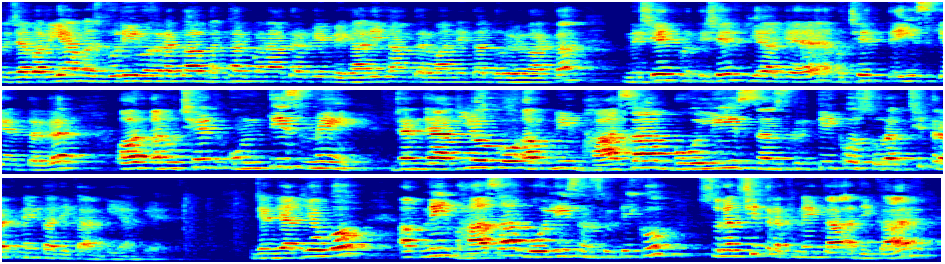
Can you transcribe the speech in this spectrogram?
तो जबरिया मजदूरी वगैरह का बंधक बना करके बेगारी काम करवाने का दुर्व्यवहार का निषेध प्रतिषेध किया गया है, अनुच्छेद 23 के अंतर्गत, और अनुच्छेद 29 में जनजातियों को अपनी भाषा, बोली, संस्कृति को सुरक्षित रखने का अधिकार दिया गया है। जनजातियों को अपनी भाषा, बोली, संस्कृति को सुरक्षित रखने का अधिकार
